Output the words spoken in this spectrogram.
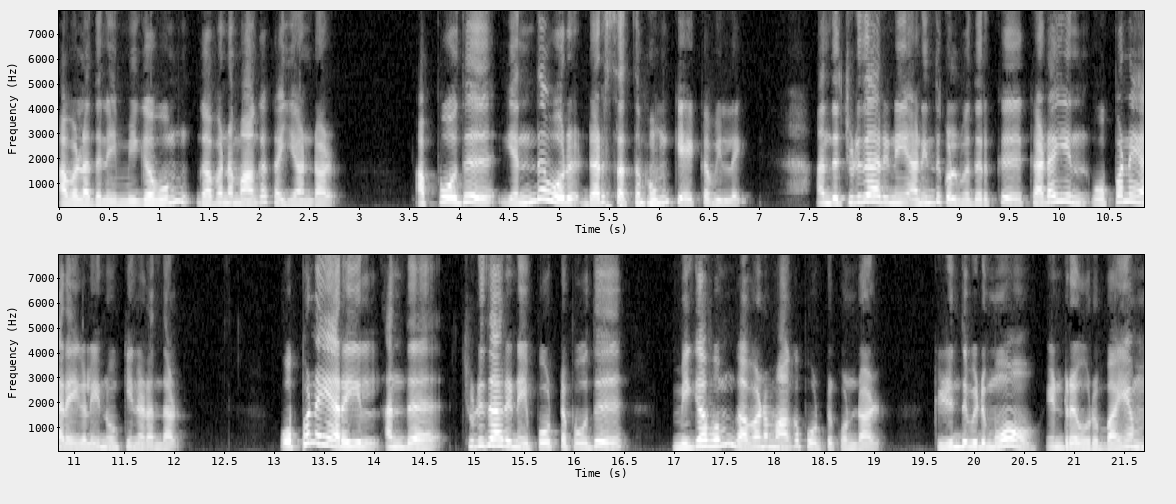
அவள் அதனை மிகவும் கவனமாக கையாண்டாள். அப்போது எந்த ஒரு டர் சத்தமும் கேட்கவில்லை. அந்த சுடிதாரினை அணிந்து கொள்வதற்கு கடையின் ஒப்பனை அறைகளை நோக்கி நடந்தாள். ஒப்பனை அறையில் அந்த சுடிதாரினை போட்டபோது மிகவும் கவனமாக போட்டுக்கொண்டாள். கிழிந்து விடுமோ என்ற ஒரு பயம்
